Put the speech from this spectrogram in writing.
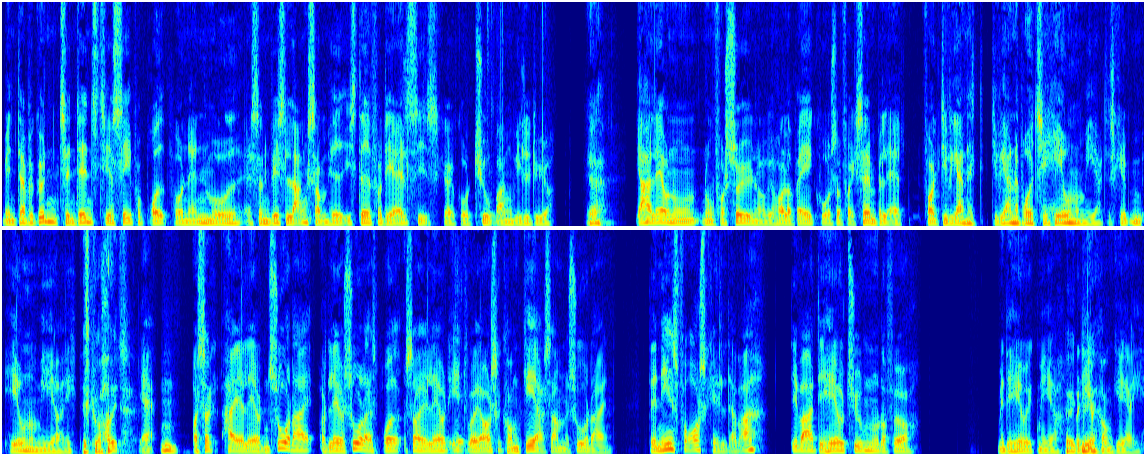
men der begyndte en tendens til at se på brød på en anden måde, altså en vis langsomhed, i stedet for det altid skal gå 20 bange vilde dyr. Ja, Jeg har lavet nogle, nogle forsøg, når vi holder bagkurser, for eksempel, at folk de vil, gerne have, de vil gerne have brød til at hæve noget mere. Det skal hæve noget mere, ikke? det skal være højt. Ja. Mm. Og så har jeg lavet en surdej, og lavet surdejsbrød, og så har jeg lavet et, hvor jeg også kom gær sammen med surdejen. Den eneste forskel, der var, det var, at det hævede 20 minutter før. Men det hævede ikke mere, ikke fordi mere. jeg kom gær i,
